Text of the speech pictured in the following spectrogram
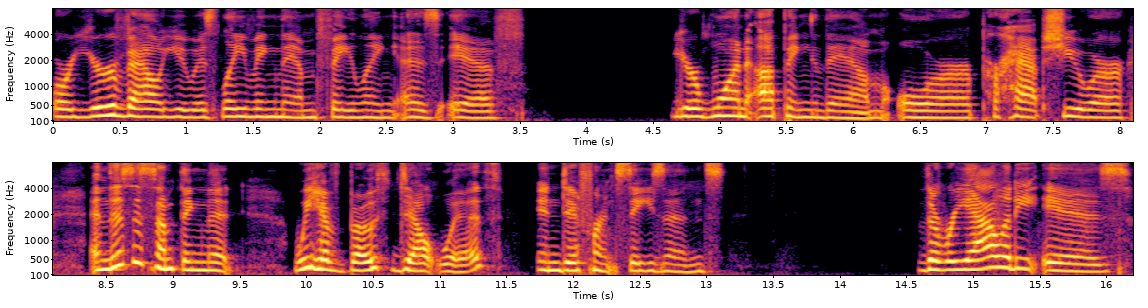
or your value is leaving them feeling as if you're one upping them or perhaps you are and this is something that we have both dealt with in different seasons. The reality is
